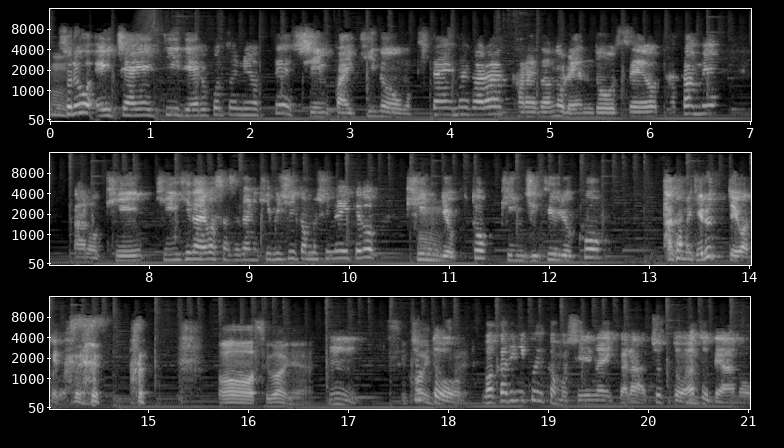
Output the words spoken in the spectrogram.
ーうんそれを HIIT でやることによって、心肺機能も鍛えながら、体の連動性を高め、あの筋肥大はさすがに厳しいかもしれないけど、筋力と筋持久力を高めてるっていうわけです。ああ、すごいね。うん、すちょっと。分かりにくいかもしれないから、ちょっと後であの、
